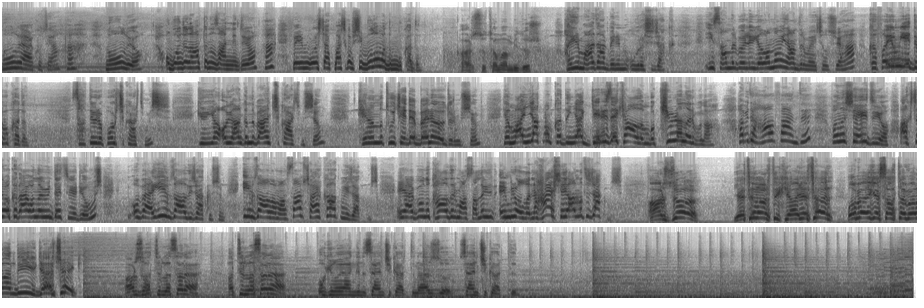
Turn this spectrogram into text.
Ne oluyor Erkut ya? Ha? Ne oluyor? O Gonca ne yaptığını zannediyor? Ha? Benim uğraşacak başka bir şey bulamadım bu kadın. Arzu tamam bir dur. Hayır madem benimle uğraşacak. İnsanları böyle yalanla mı inandırmaya çalışıyor ha? Kafayı mı yedi bu kadın? Sahte bir rapor çıkartmış. Güya o yangını ben çıkartmışım. Kenan'la Tuğçe'yi de ben öldürmüşüm. Ya manyak mı kadın ya? Gerizekalı mı bu? Kim inanır buna? Ha bir de hanımefendi bana şey diyor. Akşama kadar bana müddet veriyormuş. O belgeyi imzalayacakmışım. İmzalamazsam şer kalkmayacakmış. Eğer ben onu kaldırmazsam da gidip Emiroğlu'na her şeyi anlatacakmış. Arzu! Yeter artık ya yeter. O belge sahte falan değil gerçek. Arzu hatırlasana. Hatırlasana. O gün o yangını sen çıkarttın Arzu. Sen çıkarttın.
